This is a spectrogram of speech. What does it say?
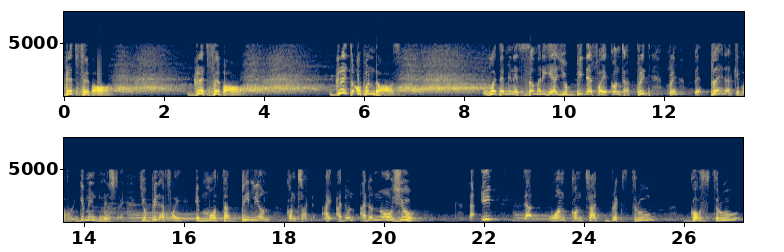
great favor, great favor, great open doors. Wait a minute, somebody here, you bidded for a contract. Play, pray, play that keep of Give me ministry. You bidded for a, a multi-billion contract. I, I don't I don't know you. That if that one contract breaks through, goes through,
